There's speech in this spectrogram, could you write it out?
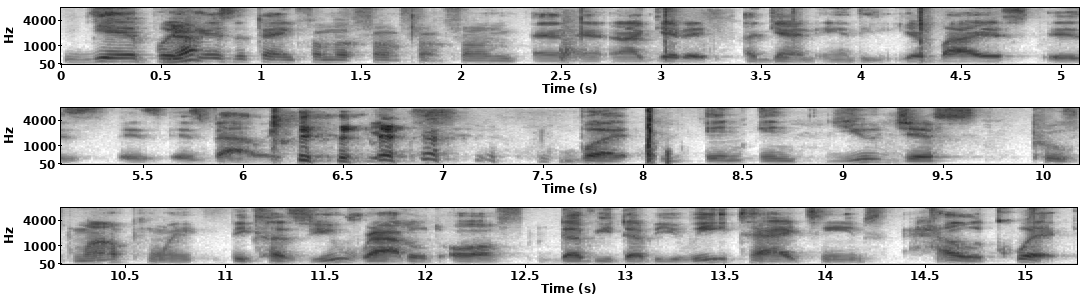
Yeah, but Yeah. here's the thing from a, from from from and, and I get it again, Andy. Your bias is is is valid, yes. but in in you just proved my point because you rattled off WWE tag teams hella quick.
